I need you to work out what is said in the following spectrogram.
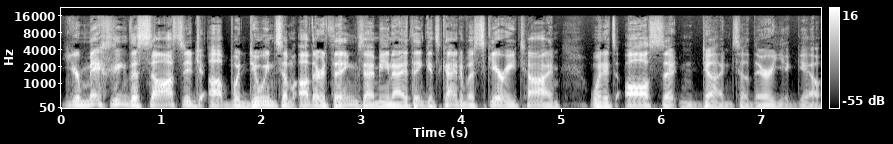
You're mixing the sausage up with doing some other things. I mean, I think it's kind of a scary time when it's all said and done. So there you go.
